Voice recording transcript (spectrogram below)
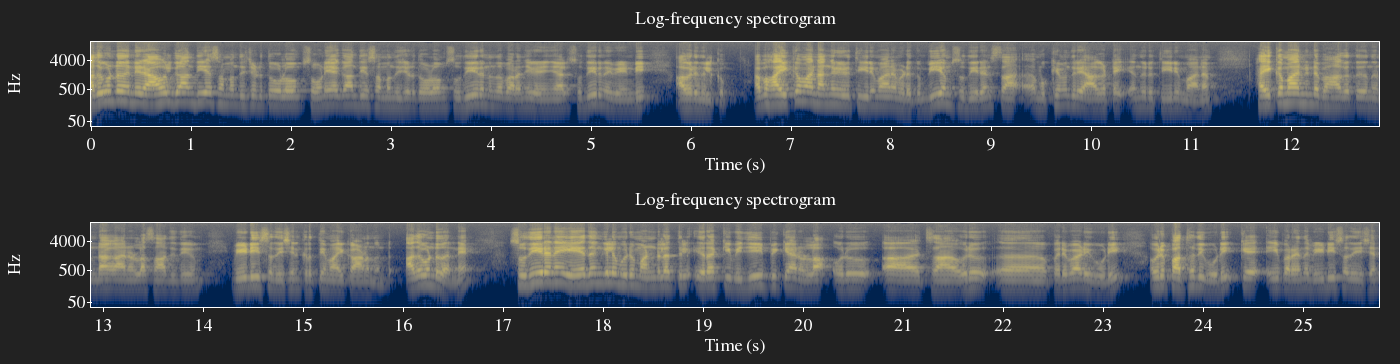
അതുകൊണ്ട് തന്നെ രാഹുൽ ഗാന്ധിയെ സംബന്ധിച്ചിടത്തോളം സോണിയാഗാന്ധിയെ സംബന്ധിച്ചിടത്തോളം സുധീരൻ എന്ന് പറഞ്ഞു കഴിഞ്ഞാൽ സുധീരന് വേണ്ടി അവർ നിൽക്കും. അപ്പോൾ ഹൈക്കമാൻഡ് അങ്ങനെ ഒരു തീരുമാനമെടുക്കും. വി എം സുധീരൻ മുഖ്യമന്ത്രി ആകട്ടെ എന്നൊരു തീരുമാനം ഹൈക്കമാൻഡിന്റെ ഭാഗത്ത് നിന്ന് ഉണ്ടാകാനുള്ള സാധ്യതയും വി ഡി സതീശൻ കൃത്യമായി കാണുന്നുണ്ട്. അതുകൊണ്ട് തന്നെ സുധീരനെ ഏതെങ്കിലും ഒരു മണ്ഡലത്തിൽ ഇറക്കി വിജയിപ്പിക്കാനുള്ള ഒരു ഒരു പരിപാടി കൂടി ഒരു പദ്ധതി കൂടി ഈ പറയുന്ന വി ഡി സതീശൻ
